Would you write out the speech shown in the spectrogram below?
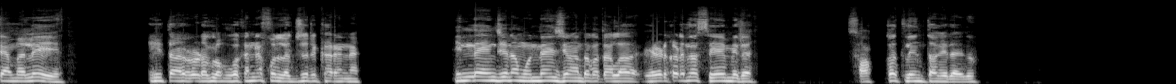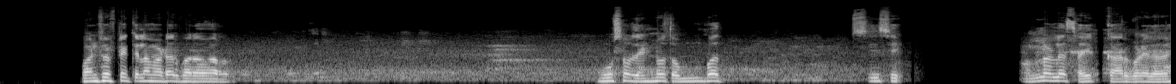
ಟೈಮಲ್ಲಿ ಈ ತರ ರೋಡಲ್ಲಿ ಹೋಗ್ಬೇಕಂದ್ರೆ ಫುಲ್ ಲಕ್ಸುರಿ ಕಾರನ್ನೇ ಹಿಂದೆ ಇಂಜಿನ ಮುಂದೆ ಇಂಜಿನ ಅಂತ ಗೊತ್ತಲ್ಲ, ಎರಡ್ ಕಡೆನೂ ಸೇಮ್ ಇದೆ. ಸಖತ್ ಲಿಂತ್ ಆಗಿದೆ ಇದು. One fifty kilometre per hour ಮೂರ್ ಸಾವಿರದ ಎಂಟುನೂರ ತೊಂಬತ್ ಸಿ ಒಳ್ಳೊಳ್ಳೆ ಸೈಟ್ ಕಾರ್ಗಳಿದಾವೆ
